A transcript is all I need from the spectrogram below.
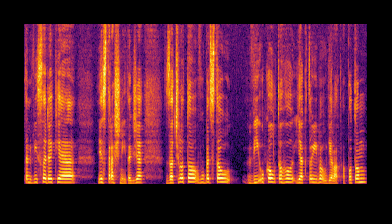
ten výsledek je, je strašný. Takže začalo to vůbec tou výukou toho, jak to jídlo udělat. A potom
